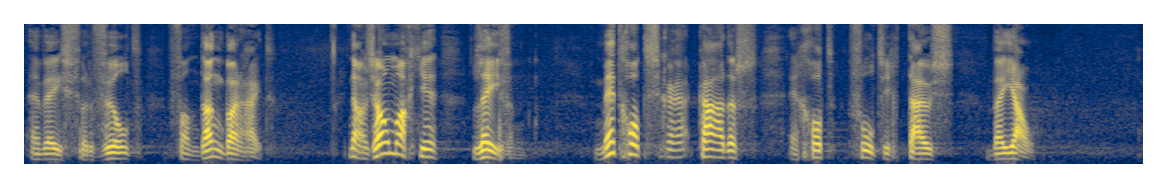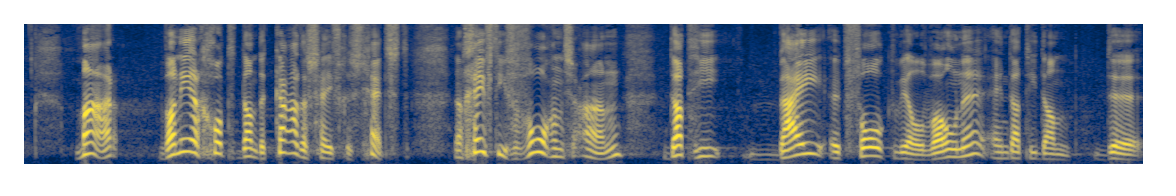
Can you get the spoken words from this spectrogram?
en wees vervuld van dankbaarheid. Nou, zo mag je leven. Met Gods kaders en God voelt zich thuis bij jou. Maar wanneer God dan de kaders heeft geschetst, dan geeft hij vervolgens aan dat hij bij het volk wil wonen en dat hij dan de,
